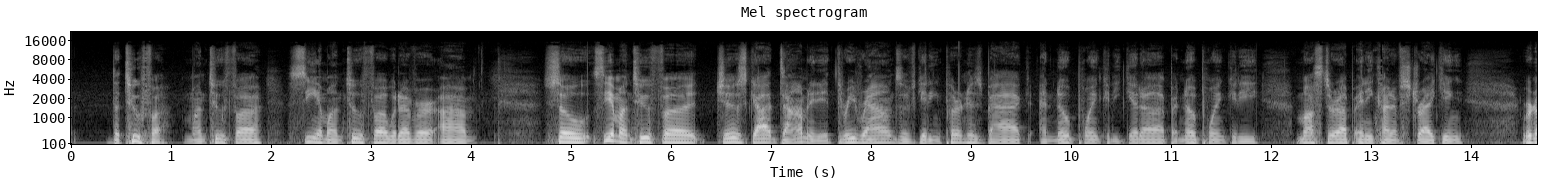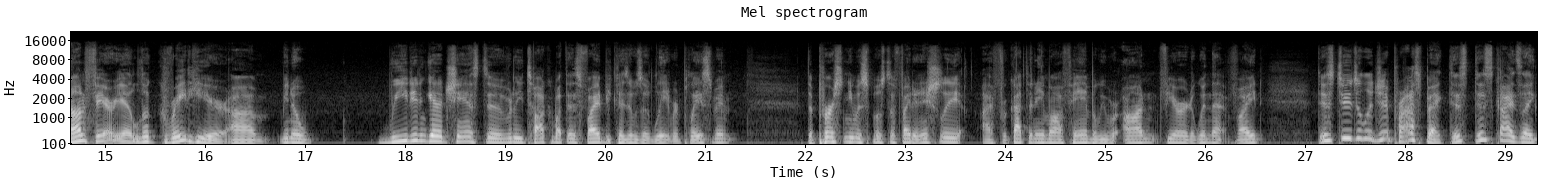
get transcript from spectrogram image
the Tufa, Montufa, Sia Montufa, whatever. Um, so Sia Mantufa just got dominated. Three rounds of getting put on his back. At no point could he get up. At no point could he muster up any kind of striking. Renan Ferreira looked great here. Um, you know, we didn't get a chance to really talk about this fight because it was a late replacement. The person he was supposed to fight initially, I forgot the name offhand, but we were on Ferreira to win that fight this dude's a legit prospect. This this guy's like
